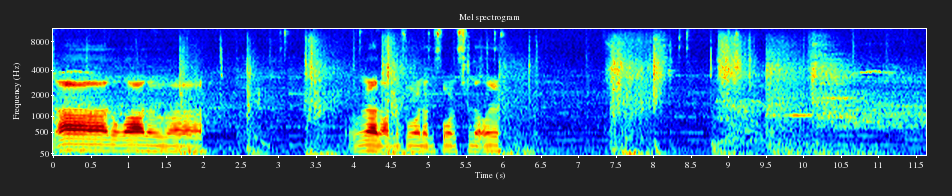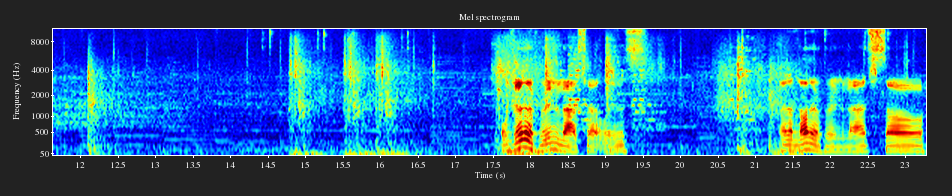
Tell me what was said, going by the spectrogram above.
Not a lot of, uh, red on the board, unfortunately. We'll get a green match at least. And another green match, so...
